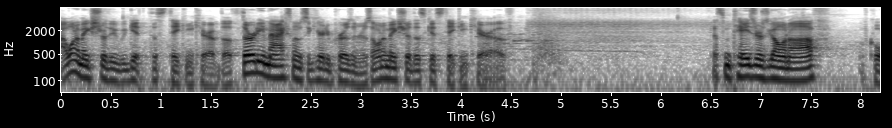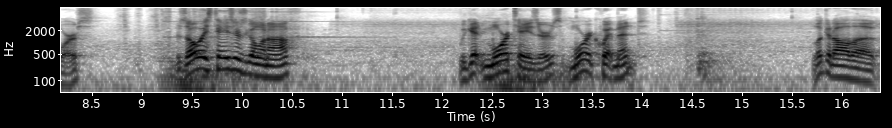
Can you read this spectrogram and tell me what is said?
I want to make sure that we get this taken care of though. 30 maximum security prisoners. I want to make sure this gets taken care of. Got some tasers going off, of course. There's always tasers going off. We get more tasers, more equipment. Look at all the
